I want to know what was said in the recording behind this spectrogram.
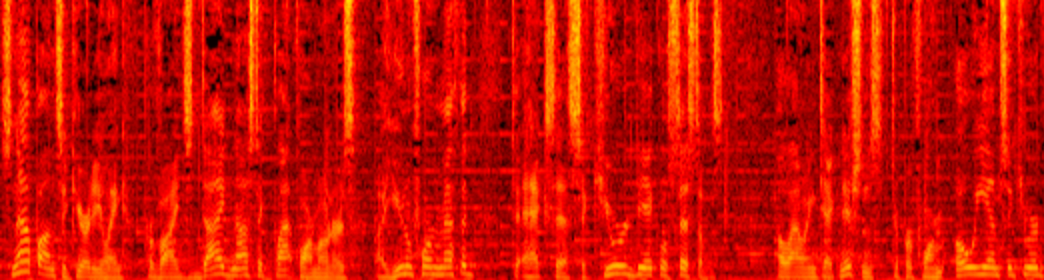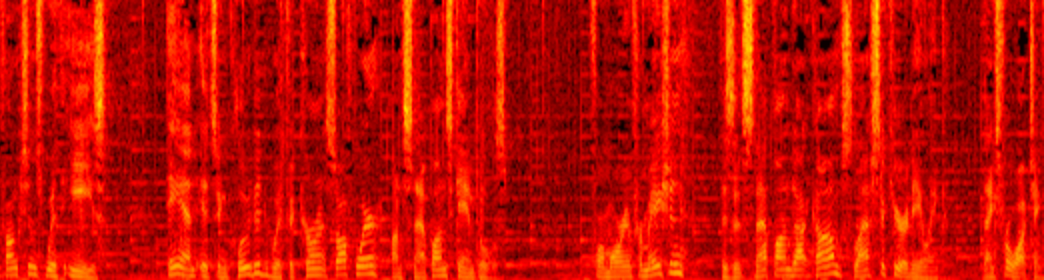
Snap-on Security Link provides diagnostic platform owners a uniform method to access secured vehicle systems, allowing technicians to perform OEM secured functions with ease. And it's included with the current software on Snap-on Scan Tools. For more information, visit snapon.com/security link. Thanks for watching.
